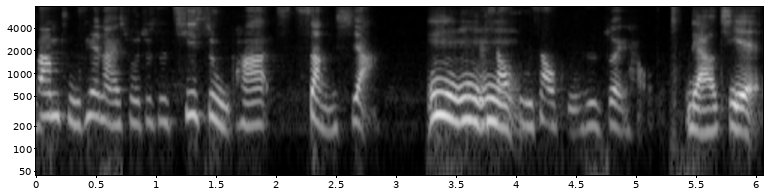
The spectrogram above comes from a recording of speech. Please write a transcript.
般普遍来说就是七十五趴上下，嗯嗯，嗯消毒效果是最好的。了解，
